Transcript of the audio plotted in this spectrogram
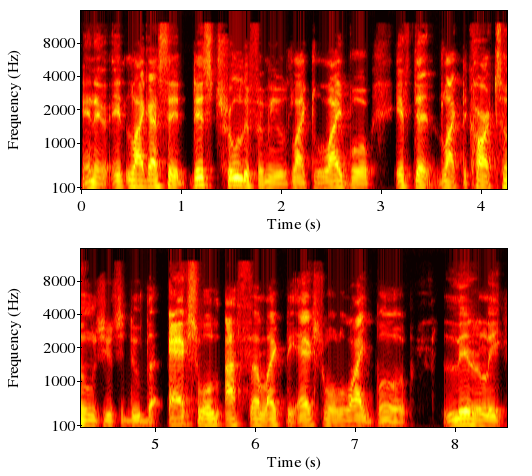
And it, it, like I said, this truly for me was like the light bulb. If that like the cartoons used to do, the actual I felt like the actual light bulb literally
